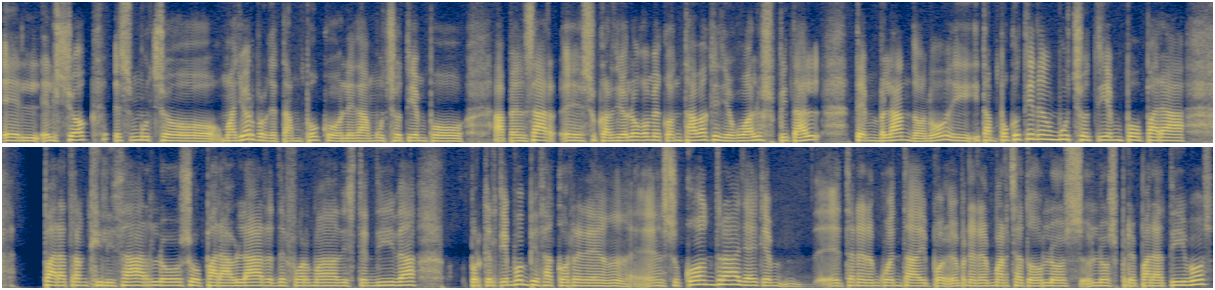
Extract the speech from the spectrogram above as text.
el, el, shock es mucho mayor porque tampoco le da mucho tiempo a pensar. Eh, su cardiólogo me contaba que llegó al hospital temblando, ¿no? Y, y tampoco tiene mucho tiempo para para tranquilizarlos o para hablar de forma distendida, porque el tiempo empieza a correr en, su contra, y hay que eh, tener en cuenta y poner en marcha todos los, los preparativos.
